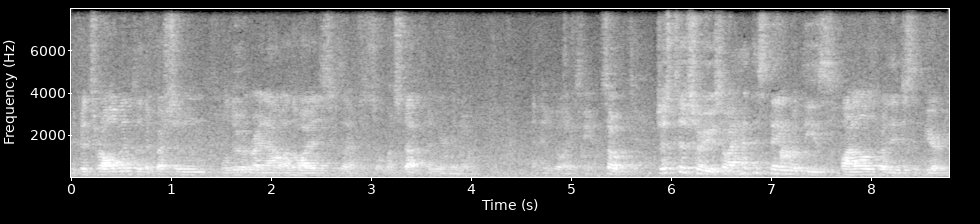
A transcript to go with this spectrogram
if it's relevant to the question, we'll do it right now. Otherwise, because I have so much stuff, and you're going to, I think you'll like seeing it. So just to show you, so I had this thing with these files where they disappear.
